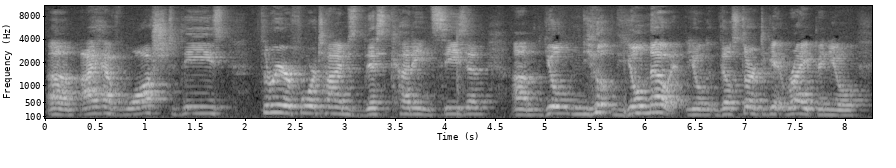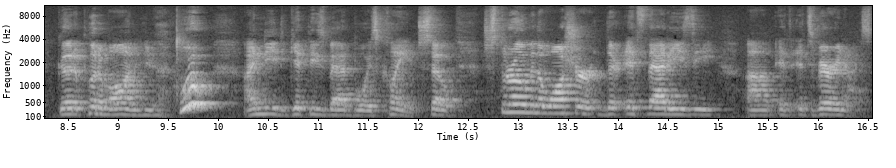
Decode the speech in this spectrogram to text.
Um, I have washed these three or four times this cutting season. Um, you'll you'll you'll know it. You'll they'll start to get ripe, and you'll go to put them on, and you're like, whoo! I need to get these bad boys cleaned. So just throw them in the washer. It's that easy. Um, it, it's very nice.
